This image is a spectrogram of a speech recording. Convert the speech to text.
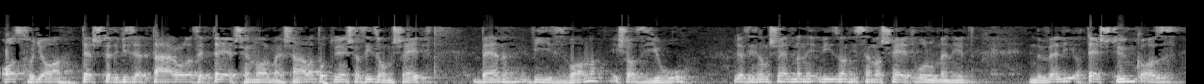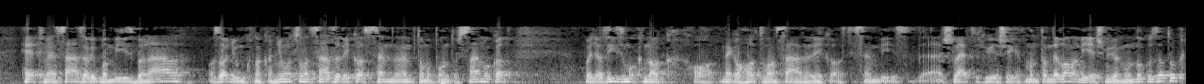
az, hogy a tested vizet tárol, az egy teljesen normális állapot, ugyanis az izomsejtben víz van, és az jó, hogy az izomsejtben víz van, hiszen a sejt volumenét növeli. A testünk az 70%-ban vízből áll, az agyunknak a 80%-a, azt hiszem, nem tudom a pontos számokat, vagy az izmoknak, ha meg a 60%-a azt hiszem víz. De, és lehet, hogy hülyeséget mondtam, de valami ilyesmivel gondolkozzatok.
